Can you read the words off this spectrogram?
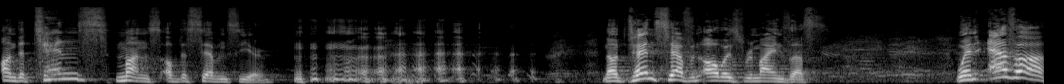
on the 10th month of the seventh year. now, 10 7 always reminds us. Whenever,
